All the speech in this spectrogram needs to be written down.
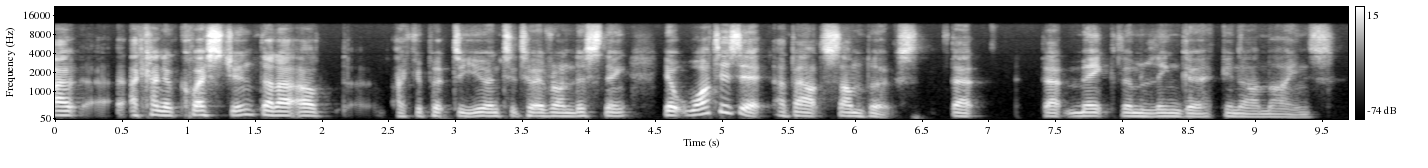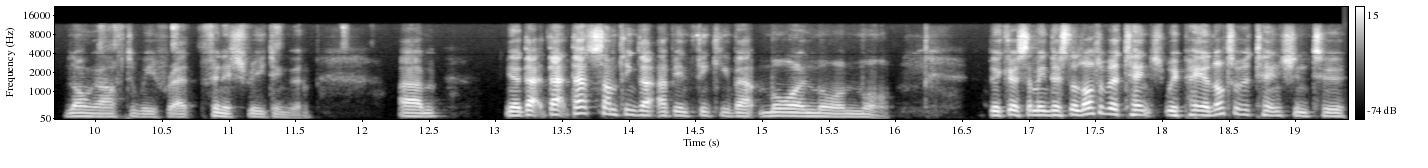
Uh, a kind of question that I, will I could put to you and to, to everyone listening. You know, what is it about some books that that make them linger in our minds long after we've read finished reading them? Um, you know, that, that that's something that I've been thinking about more and more and more because I mean, there's a lot of attention, we pay a lot of attention to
